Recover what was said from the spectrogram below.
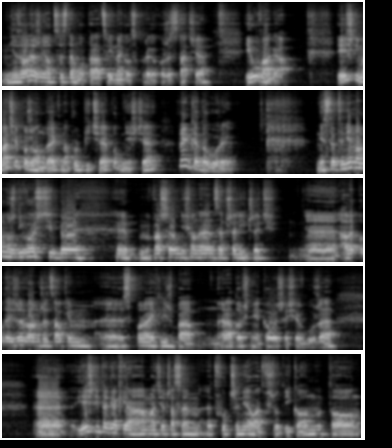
niezależnie od systemu operacyjnego, z którego korzystacie. I uwaga, jeśli macie porządek na pulpicie, podnieście rękę do góry. Niestety nie mam możliwości, by e, wasze uniesione ręce przeliczyć, e, ale podejrzewam, że całkiem e, spora ich liczba radośnie kołysze się w górze. Jeśli tak jak ja macie czasem twórczy nieład wśród ikon, to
